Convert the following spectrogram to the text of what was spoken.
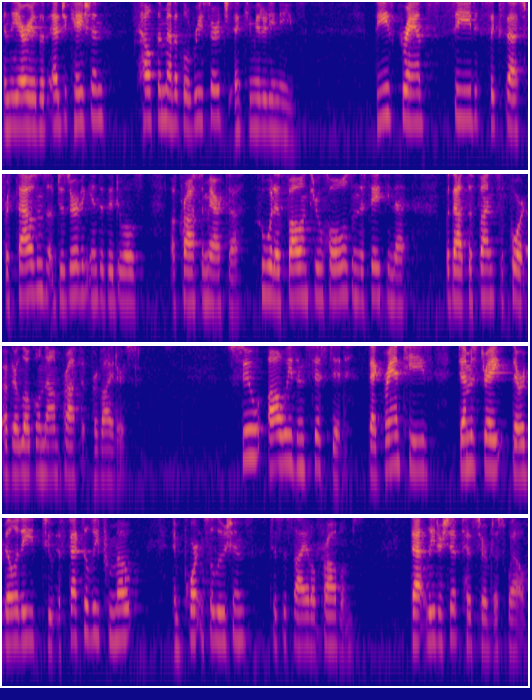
in the areas of education, health and medical research, and community needs. These grants seed success for thousands of deserving individuals across America who would have fallen through holes in the safety net without the fund support of their local nonprofit providers. Sue always insisted that grantees demonstrate their ability to effectively promote important solutions to societal problems. That leadership has served us well.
